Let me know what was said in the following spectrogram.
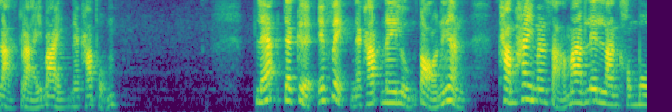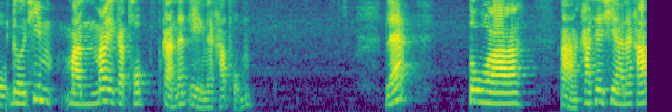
หลากหลายใบนะครับผม และจะเกิดเอฟเฟกต์นะครับในหลุมต่อเนื่อง ทำให้มันสามารถเล่นรันคอมโบโดยที่มันไม่กระทบกันนั่นเองนะครับผม และตัวอ่าคาเทเชียนะครับ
